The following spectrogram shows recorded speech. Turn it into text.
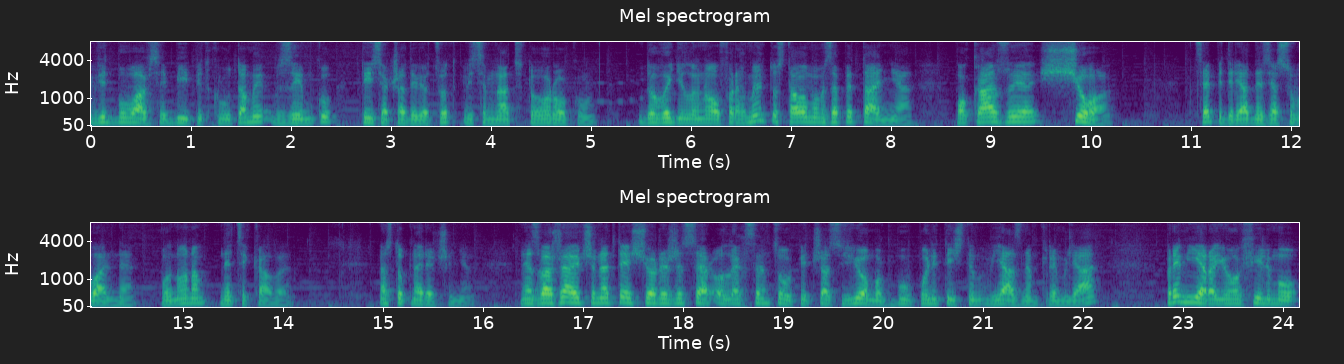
відбувався бій під крутами взимку 1918 року. До виділеного фрагменту ставимо запитання. Показує, що це підрядне з'ясувальне, воно нам не цікаве. Наступне речення. Незважаючи на те, що режисер Олег Сенцов під час зйомок був політичним в'язнем Кремля, прем'єра його фільму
